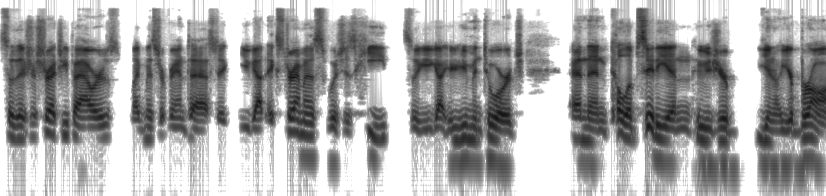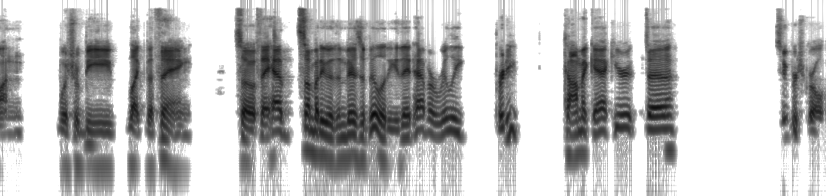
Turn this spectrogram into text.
so there's your stretchy powers, like Mr. Fantastic. You got Extremis, which is heat, so you got your Human Torch, and then Cull Obsidian, who's your, you know, your Brawn, which would be like the thing. So if they had somebody with invisibility, they'd have a really pretty comic accurate uh, Super Skrull.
